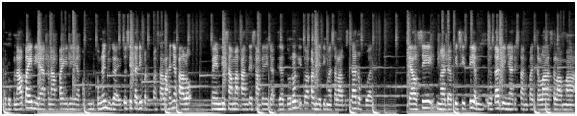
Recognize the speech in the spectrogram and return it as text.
aduh kenapa ini ya? Kenapa ini ya? Kemudian juga itu sih tadi permasalahannya kalau Mendy sama Kante sampai tidak bisa turun itu akan menjadi masalah besar buat Chelsea menghadapi City yang itu tadi nyaris tanpa celah selama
